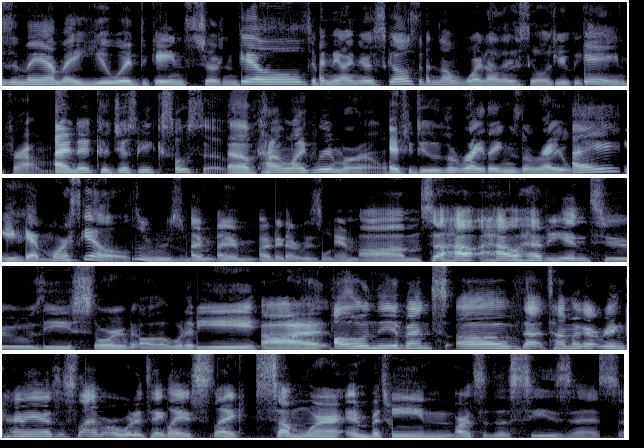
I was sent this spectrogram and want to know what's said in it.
is in the anime. You would gain certain skills. Depending on your skills, depends on what other skills you could gain from. And it could just be explosive, of kind of like Rimuru. If you do the right things the right way, you get more skills. That's I'm, I'm, I think that reasonable game. Um, so how how heavy into the story would it follow? Would it be uh following the events of that time I got reincarnated as a slime, or would it take place like somewhere in between parts of the season? So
